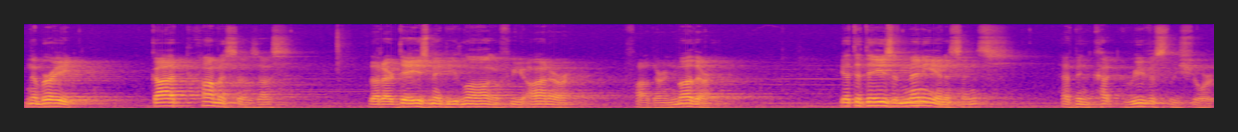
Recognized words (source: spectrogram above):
Number eight, God promises us that our days may be long if we honor father and mother. Yet the days of many innocents have been cut grievously short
